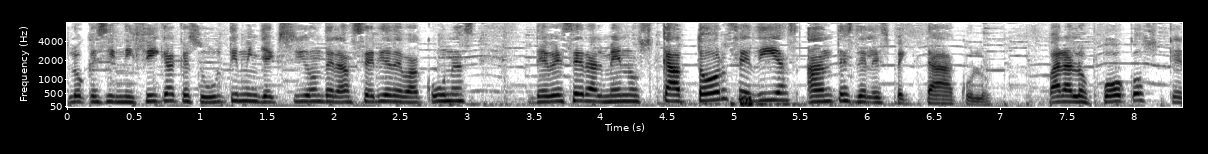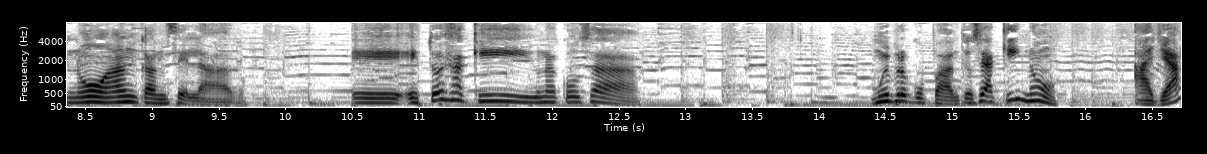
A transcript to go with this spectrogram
lo que significa que su última inyección de la serie de vacunas debe ser al menos 14 días antes del espectáculo, para los pocos que no han cancelado. Eh, esto es aquí una cosa muy preocupante. O sea, aquí no, allá.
